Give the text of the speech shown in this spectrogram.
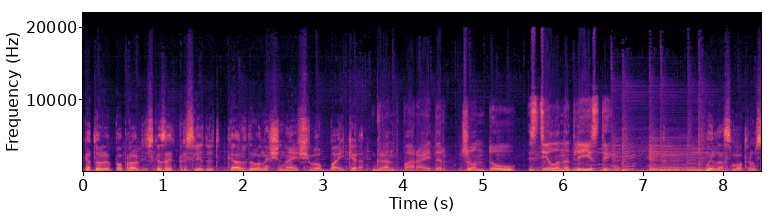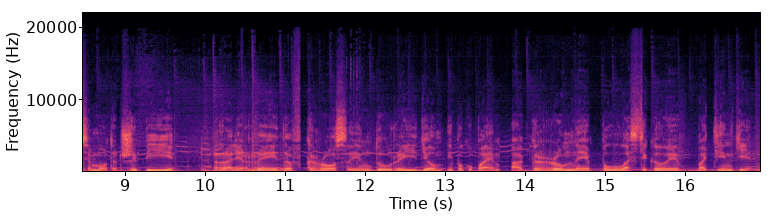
которые, по правде сказать, преследуют каждого начинающего байкера. Гранд Парайдер Джон Доу сделано для езды. Мы насмотримся MotoGP, ралли-рейдов, кроссы, эндуро, идем и покупаем огромные пластиковые ботинки –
